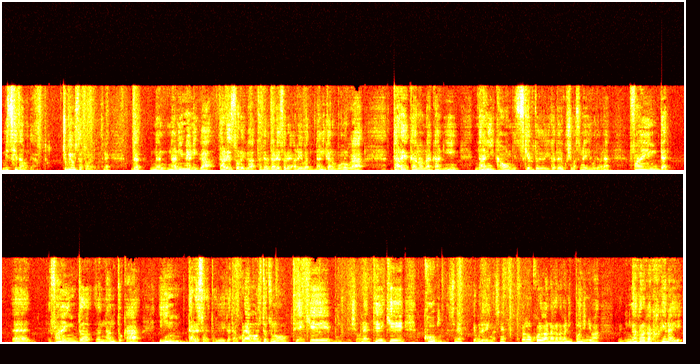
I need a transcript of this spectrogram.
見つけたのであると直訳したそうなりますねでな何々が誰それが例えば誰それあるいは何かのものが誰かの中に何かを見つけるという言い方をよくしますね英語ではね。find、えー find なんとか in 誰それという言い方。これはもう一つの定型文でしょうね。定型構文ですね。よく出てきますね。あのこれはなかなか日本人にはなかなか書けない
